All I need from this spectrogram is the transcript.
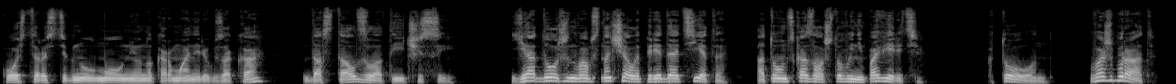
Костя расстегнул молнию на кармане рюкзака, достал золотые часы. «Я должен вам сначала передать это, а то он сказал, что вы не поверите». «Кто он?» «Ваш брат».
